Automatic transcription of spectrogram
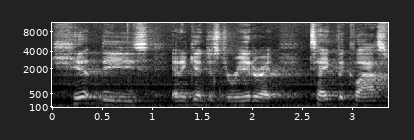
hit these, and again, just to reiterate, take the class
